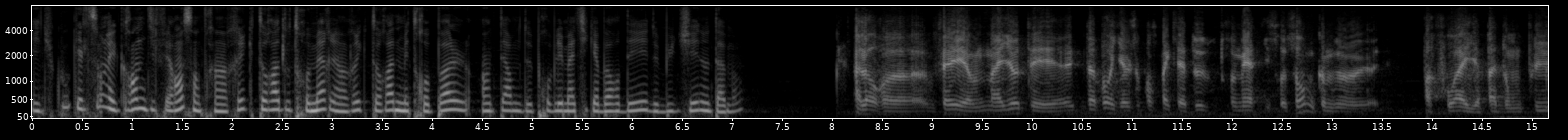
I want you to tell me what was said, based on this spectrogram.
Et du coup, quelles sont les grandes différences entre un rectorat d'outre-mer et un rectorat de métropole en termes de problématiques abordées, de budget notamment? Alors, vous savez, Mayotte, est... d'abord, je ne pense pas qu'il y a deux outre-mer qui se ressemblent, comme parfois il n'y a pas non plus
